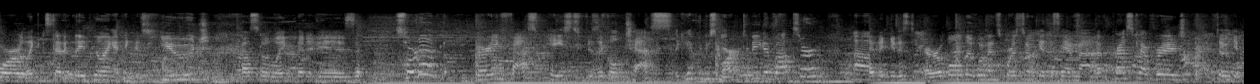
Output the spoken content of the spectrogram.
or like aesthetically appealing. I think is huge. I also like that it is sort of very fast-paced physical chess. Like you have to be smart to be a good boxer. Um, I think it is terrible that women's sports don't get the same amount of press coverage. Don't get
